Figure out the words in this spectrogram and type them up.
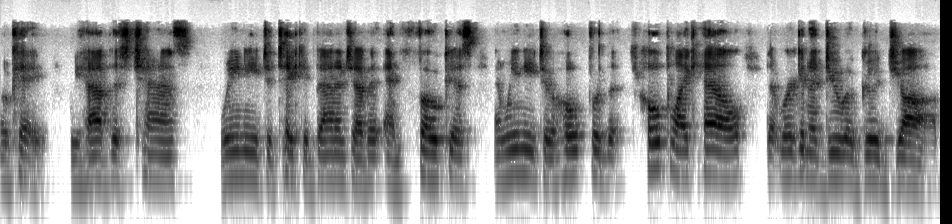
okay, we have this chance. We need to take advantage of it and focus, and we need to hope for the hope like hell that we're gonna do a good job.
